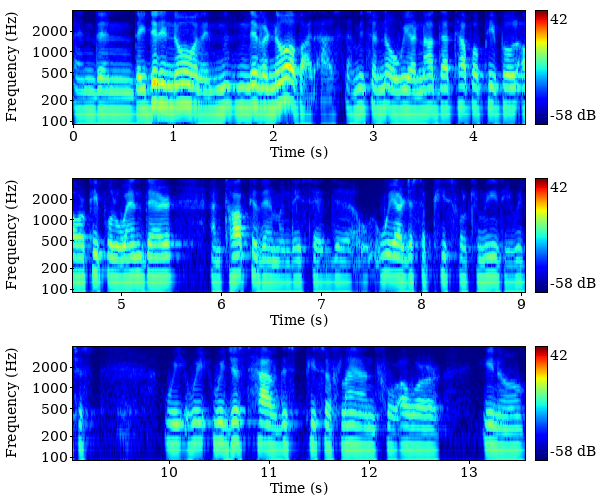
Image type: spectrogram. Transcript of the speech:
and then they didn't know, they never know about us. I mean, said, no, we are not that type of people. Our people went there and talked to them, and they said, uh, we are just a peaceful community. We just, we, we, we just have this piece of land for our, you know,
